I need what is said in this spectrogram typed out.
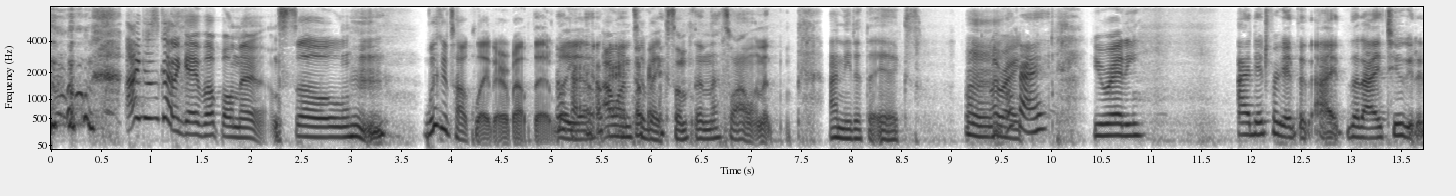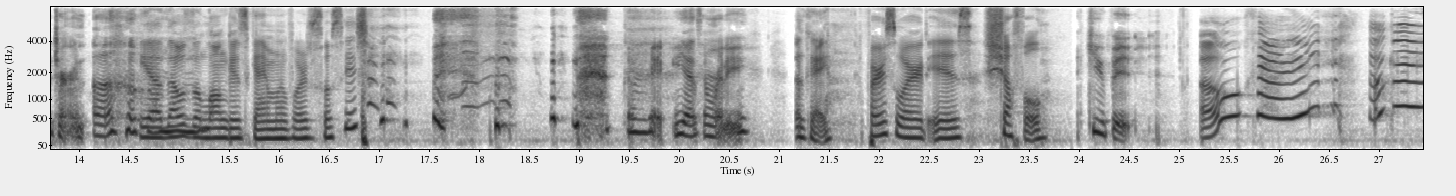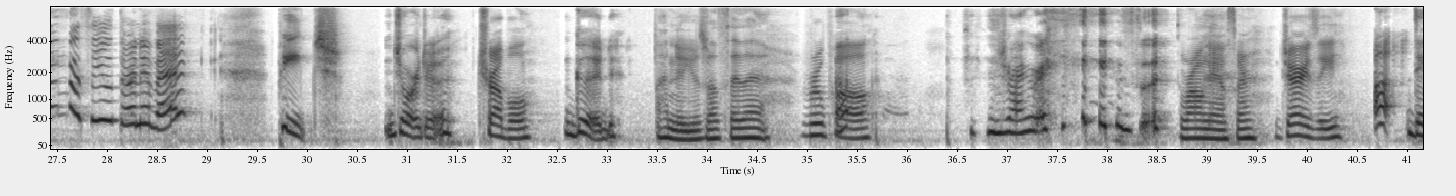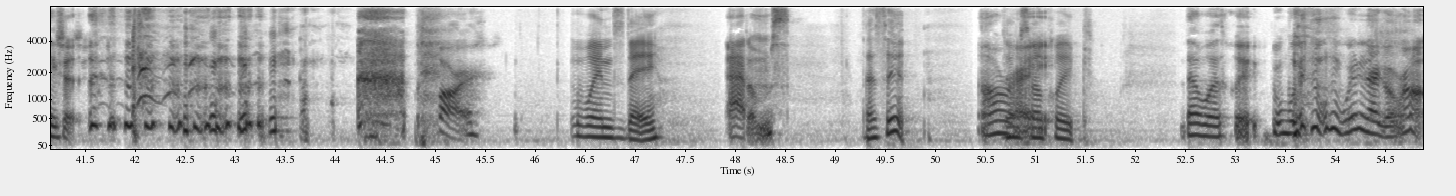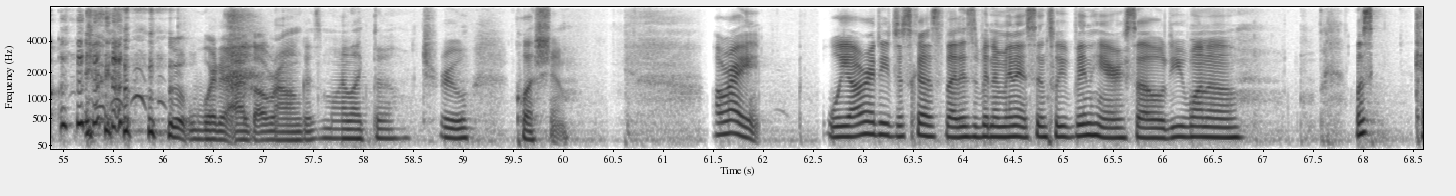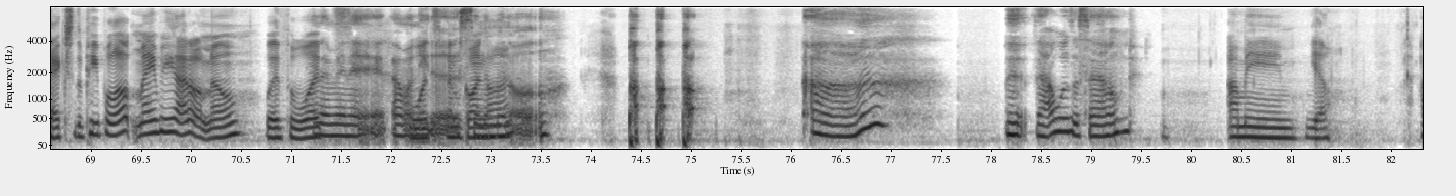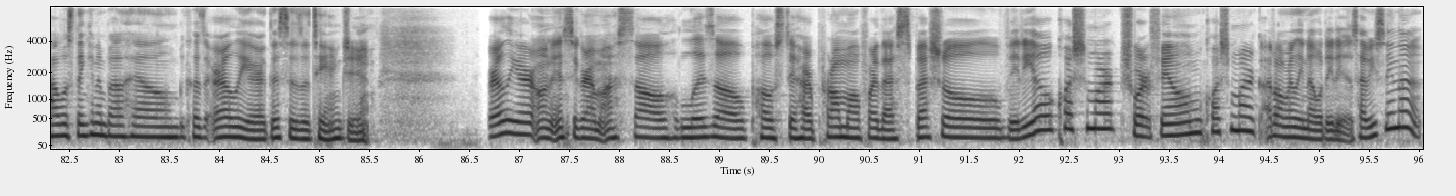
I just kind of gave up on that. So we could talk later about that. But Hmm. Okay, yeah, I wanted to okay. make something. That's why I wanted. I needed the eggs. Mm, All right. Okay. You ready? I did forget that I that I too get a turn. Uh, Yeah, that was the longest game of word association. okay. Yes, I'm ready. okay, first word is shuffle. Cupid. Okay. Okay. I see you throwing it back. Peach. Georgia. Trouble. Good. I knew you was about to say that. RuPaul. Drag race. Wrong answer. Jersey. Uh, Deja. Far. Wednesday. Addams. That's it. All That was right. so quick. That was quick. Where where did I go wrong? Where did I go wrong? Is more like the true question. All right. We already discussed that it's been a minute since we've been here. So do you want to let's catch the people up? Maybe I don't know with what In a minute, I'm gonna What's need been going on? pop pop pop. Uh, th- that was a sound. I mean, yeah. I was thinking about how because earlier this is a tangent. Earlier on Instagram, I saw Lizzo posted her promo for that special video question mark short film question mark. I don't really know what it is. Have you seen that?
